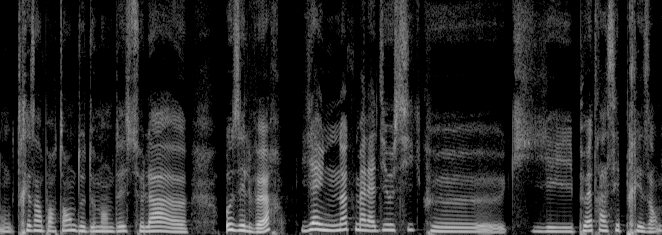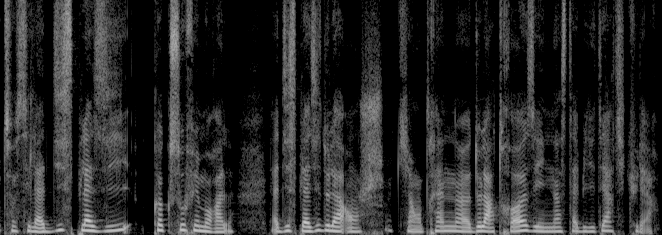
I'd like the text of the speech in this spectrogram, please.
Donc très important de demander cela euh, aux éleveurs. Il y a une autre maladie aussi qui peut être assez présente, c'est la dysplasie coxofémorale, la dysplasie de la hanche, qui entraîne de l'arthrose et une instabilité articulaire.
